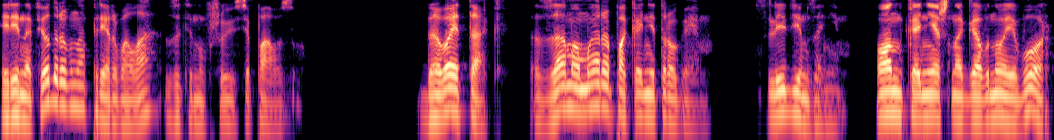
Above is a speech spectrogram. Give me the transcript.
Ирина Федоровна прервала затянувшуюся паузу. Давай так, зама мэра пока не трогаем. Следим за ним. Он, конечно, говно и вор,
